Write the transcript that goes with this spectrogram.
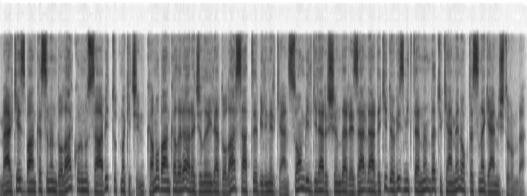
Merkez Bankası'nın dolar kurunu sabit tutmak için kamu bankaları aracılığıyla dolar sattığı bilinirken son bilgiler ışığında rezervlerdeki döviz miktarının da tükenme noktasına gelmiş durumda.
